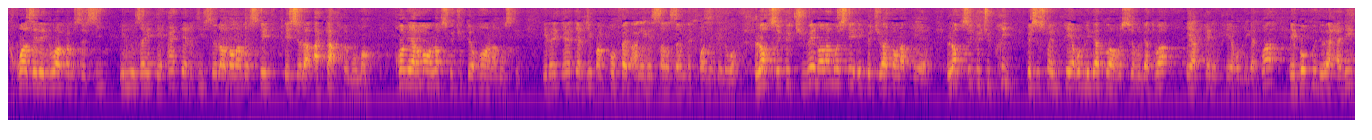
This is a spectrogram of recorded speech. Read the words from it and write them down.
croiser les doigts comme ceci, il nous a été interdit cela dans la mosquée et cela à quatre moments. Premièrement, lorsque tu te rends à la mosquée, il a été interdit par le prophète de croiser tes doigts. Lorsque tu es dans la mosquée et que tu attends la prière, lorsque tu pries, que ce soit une prière obligatoire ou surrogatoire, et après les prières obligatoires, et beaucoup de hadiths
